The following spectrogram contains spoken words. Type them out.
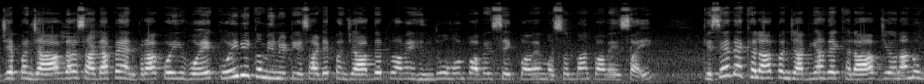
ਜੇ ਪੰਜਾਬ ਦਾ ਸਾਡਾ ਭੈਣ ਭਰਾ ਕੋਈ ਹੋਏ, ਕੋਈ ਵੀ ਕਮਿਊਨਿਟੀ ਸਾਡੇ ਪੰਜਾਬ ਦੇ ਭਾਵੇਂ ਹਿੰਦੂ ਹੋਣ, ਭਾਵੇਂ ਸਿੱਖ, ਭਾਵੇਂ ਮੁਸਲਮਾਨ, ਭਾਵੇਂ ਈਸਾਈ ਕਿਸੇ ਦੇ ਖਿਲਾਫ, ਪੰਜਾਬੀਆਂ ਦੇ ਖਿਲਾਫ ਜੇ ਉਹਨਾਂ ਨੂੰ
